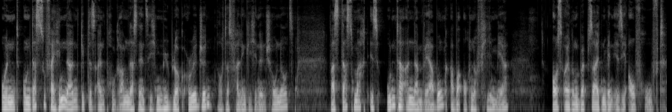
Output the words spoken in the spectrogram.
Und um das zu verhindern, gibt es ein Programm, das nennt sich MyBlock Origin. Auch das verlinke ich in den Show Notes. Was das macht, ist unter anderem Werbung, aber auch noch viel mehr aus euren Webseiten, wenn ihr sie aufruft,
